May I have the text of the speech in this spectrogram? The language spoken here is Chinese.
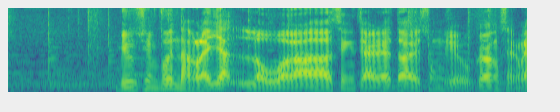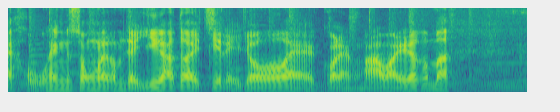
妙算歡騰咧一路啊星仔咧都係鬆住條韁繩咧好輕鬆咧，咁就依家都係支離咗誒個零馬位啦，咁啊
